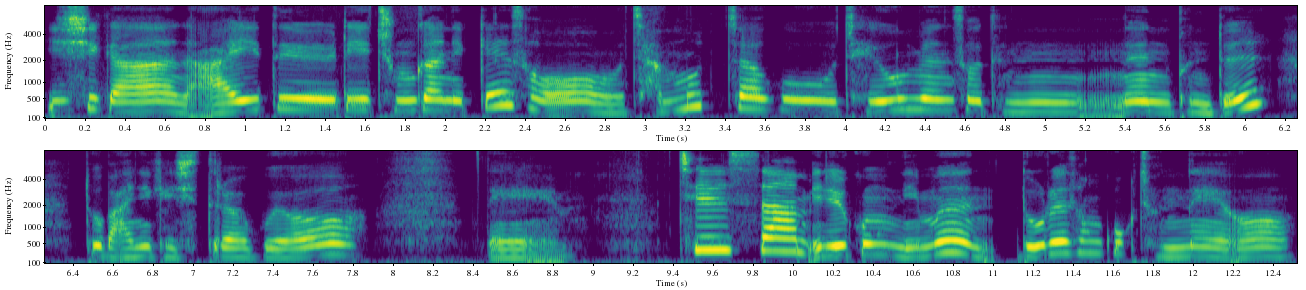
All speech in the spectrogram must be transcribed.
이 시간 아이들이 중간에 깨서 잠 못 자고 재우면서 듣는 분들 또 많이 계시더라고요. 네. 7310님은 노래 선곡 좋네요.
